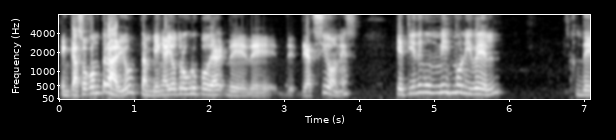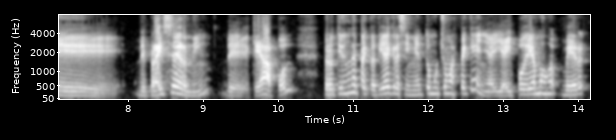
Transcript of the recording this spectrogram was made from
En caso contrario, también hay otro grupo de, acciones que tienen un mismo nivel de, price earning que Apple, pero tienen una expectativa de crecimiento mucho más pequeña. Y ahí podríamos ver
